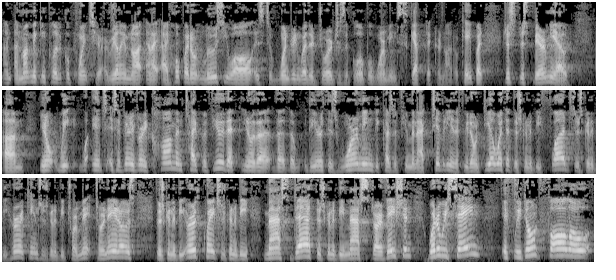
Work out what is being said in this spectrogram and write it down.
I'm, I'm, not making political points here, I really am not, and I, I, hope I don't lose you all as to wondering whether George is a global warming skeptic or not, okay? But just, just bear me out. Um, you know, we, it's, it's a very, very common type of view that, you know, the, the, the, the earth is warming because of human activity, and if we don't deal with it, there's going to be floods, there's going to be hurricanes, there's going to be tornadoes, there's going to be earthquakes, there's going to be mass death, there's going to be mass starvation. What are we saying? If we don't follow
